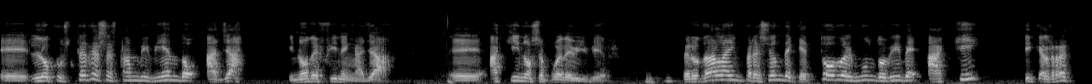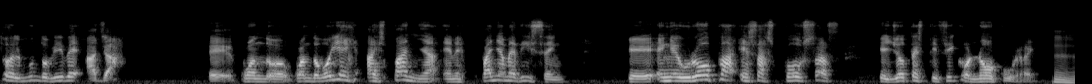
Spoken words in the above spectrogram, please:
eh, lo que ustedes están viviendo allá y no definen allá. Eh, aquí no se puede vivir. Pero da la impresión de que todo el mundo vive aquí y que el resto del mundo vive allá. Eh, cuando, cuando voy a España, en España me dicen que en Europa esas cosas que yo testifico no ocurren. Mm.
